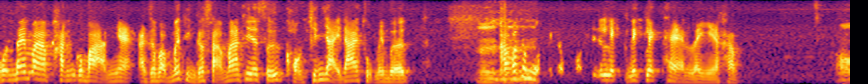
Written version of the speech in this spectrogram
คนได้มาพันกว่าบาทเนี่ยอาจจะแบบไม่ถึงกับสามารถที่จะซื้อของชิ้นใหญ่ได้ถูกไหมเบิร์ตอืมเขาก็จะหมดไปกับของที่เล็กเล็กๆแทนอะไรเงี้ยครับ อ๋อ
